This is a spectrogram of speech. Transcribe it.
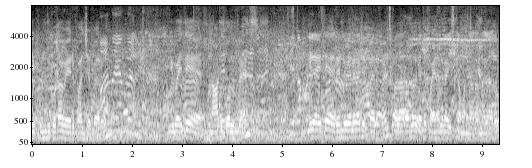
ఈ పుంజు కూడా వెయ్యి రూపాయలు చెప్పారు. ఇవైతే నాటుకోళ్ళు ఫ్రెండ్స్. ఇదైతే రెండు వేలుగా చెప్పారు ఫ్రెండ్స్. పదహారు వందలకి అయితే ఫైనల్గా ఇస్తామన్నారు అన్నగారు.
